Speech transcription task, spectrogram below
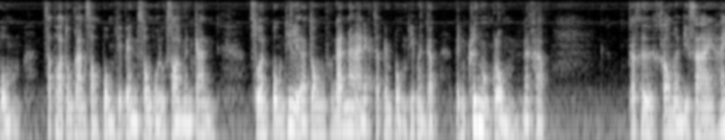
ปุ่มซัพพอร์ตตรงกลาง 2 ปุ่มที่เป็นทรงหัวลูกศรเหมือนกัน ส่วนปุ่มที่เหลือตรงด้านหน้าเนี่ยจะเป็นปุ่มที่เหมือนกับเป็นครึ่งวงกลมนะครับ ก็คือเขาเหมือนดีไซน์ให้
